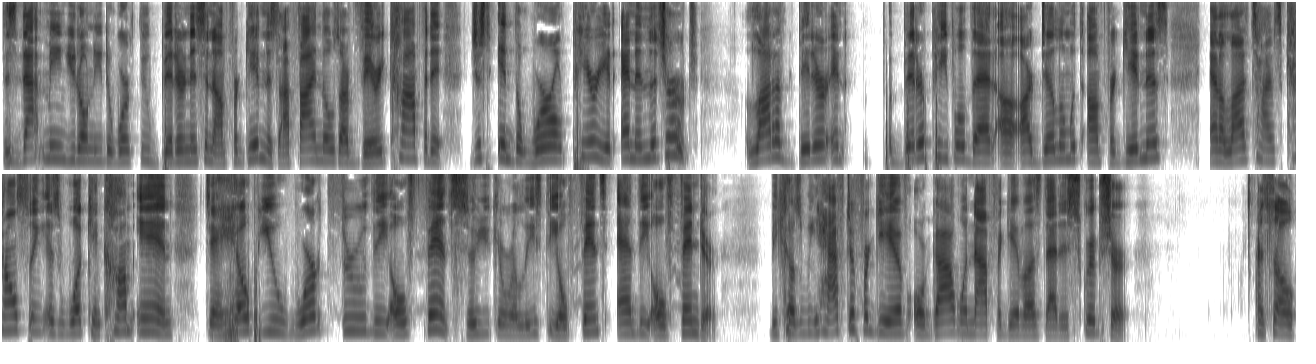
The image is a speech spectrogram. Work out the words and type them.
Does not mean you don't need to work through bitterness and unforgiveness. I find those are very confident just in the world, period, and in the church. A lot of bitter and bitter people that uh, are dealing with unforgiveness. And a lot of times, counseling is what can come in to help you work through the offense so you can release the offense and the offender. Because we have to forgive, or God will not forgive us. That is scripture. And so,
